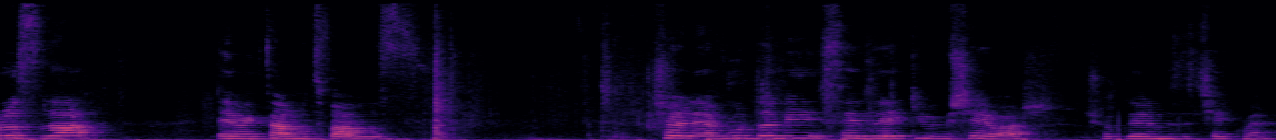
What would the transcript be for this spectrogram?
Burası da emektar mutfağımız. Şöyle burada bir sebzelik gibi bir şey var. Çöplerimizi çekme.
